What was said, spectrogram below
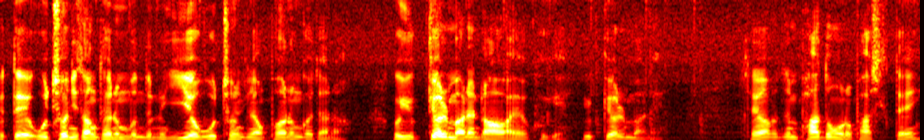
그때 5천 이상 되는 분들은 2억 5천 그냥 버는 거잖아. 그 6개월 만에 나와요. 그게 6개월 만에. 제가 무슨 파동으로 봤을 때.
